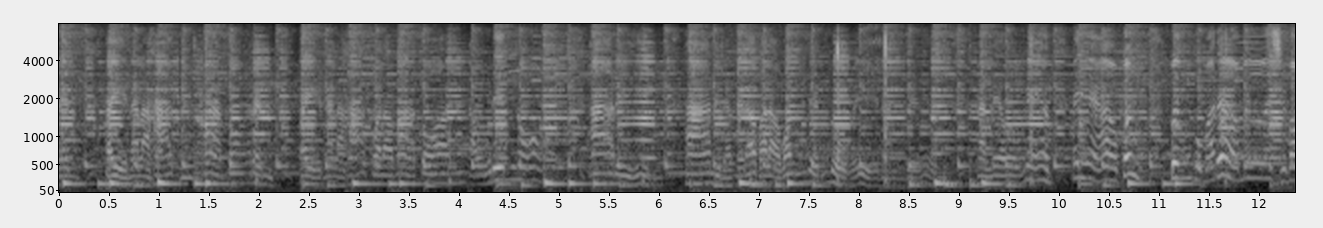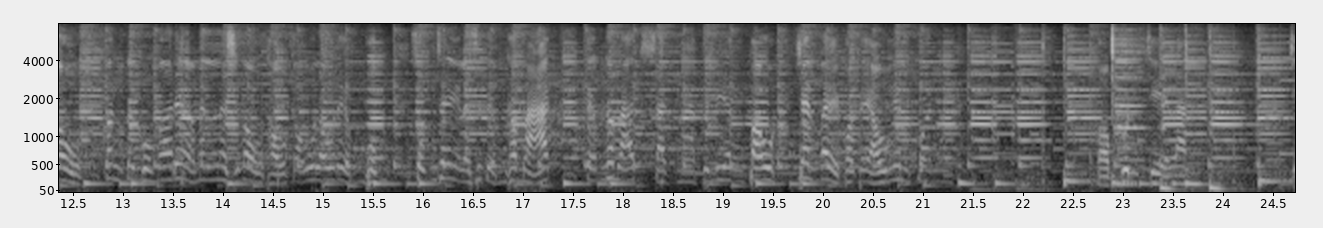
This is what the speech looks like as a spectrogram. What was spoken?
เด่นไปนั่นละหามาตัวเด่นไปนั่นละหากว่าละมาตัวเอาเด่นโนฮาดีฮาดีละเละบาละวันเด่นโดยนั่นเด้อนั่นแล้วแม่ไอ้แนวเบิ่งเบิ่งผมมาเด้อมันละสิเบาฟังเบิ่งผมมาเด้อมันละสิเบาเท่าเก่าเราเดิมผมสมใช่ละสิเติมคำหลากเติมคำหลากสักมาเป็นเลี้ยงเป่าเช่นไว้คอยไปเอาเงินก่อนขอบคุณเจรันเจ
